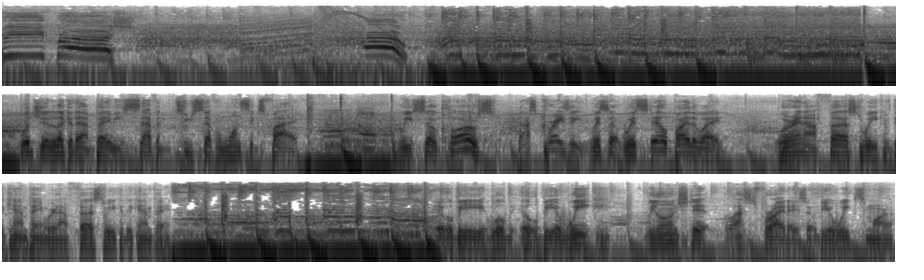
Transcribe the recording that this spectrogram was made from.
Refresh! Whoa! Would you look at that, baby? Seven two seven one six five. We so close. That's crazy. We're so, we're still, by the way, we're in our first week of the campaign. We're in our first week of the campaign. It will be will it will be a week. We launched it last Friday, so it'll be a week tomorrow.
